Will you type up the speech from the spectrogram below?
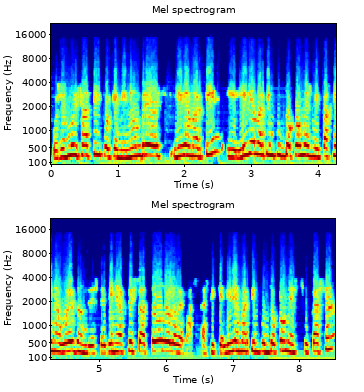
Pues es muy fácil porque mi nombre es Lidia Martín y lidiamartin.com es mi página web donde se tiene acceso a todo lo demás. Así que lidiamartin.com es su casa,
